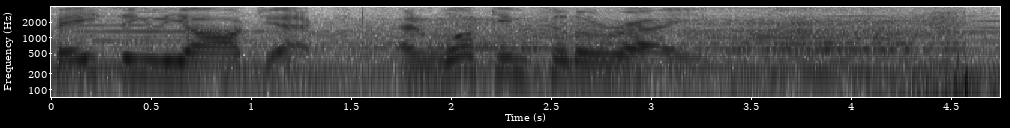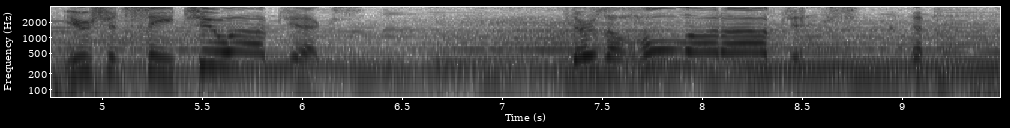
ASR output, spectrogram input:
Facing the object and looking to the right. You should see two objects. There's a whole lot of objects.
